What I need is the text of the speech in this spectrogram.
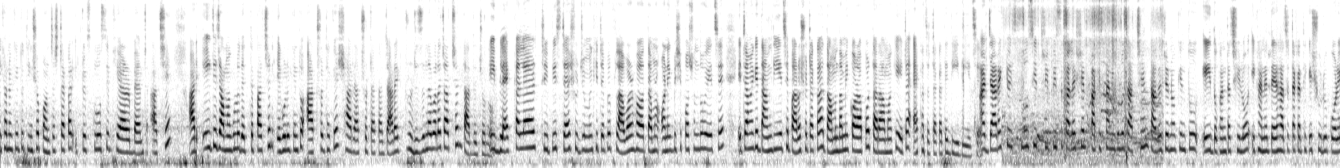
এখানে কিন্তু তিনশো পঞ্চাশ টাকার একটু এক্সক্লুসিভ হেয়ার ব্যান্ড আছে। আর এই যে জামাগুলো দেখতে পাচ্ছেন এগুলো কিন্তু আটশো থেকে সাড়ে আটশো টাকা। যারা একটু রিজনেবলে চাচ্ছেন তাদের জন্য। এই ব্ল্যাক কালার থ্রি পিসটা সূর্যমুখী টাইপের ফ্লাওয়ার হওয়াতে আমার অনেক বেশি পছন্দ হয়েছে। এটা আমাকে দাম দিয়েছে বারোশো টাকা। দামাদামি করার পর তারা আমাকে এটা এক হাজার টাকাতে দিয়ে দিয়েছে। আর যারা একটু এক্সক্লুসিভ থ্রি পিস কালেকশন পাকিস্তানিগুলো চাচ্ছেন তাদের জন্য কিন্তু এই দোকানটা ছিল। এখানে দেড় হাজার টাকা থেকে শুরু করে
